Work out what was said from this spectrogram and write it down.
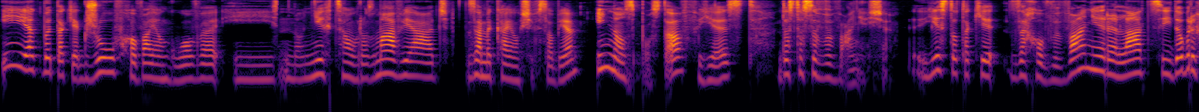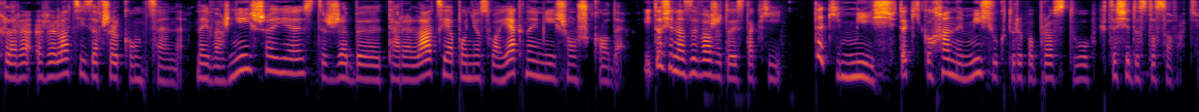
i jakby tak jak żółw chowają głowę i no, nie chcą rozmawiać, zamykają się w sobie. Inną z postaw jest dostosowywanie się. Jest to takie zachowywanie relacji, dobrych relacji za wszelką cenę. Najważniejsze jest, żeby ta relacja poniosła jak najmniejszą szkodę. I to się nazywa, że to jest taki taki miś, taki kochany misiu, który po prostu chce się dostosować.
